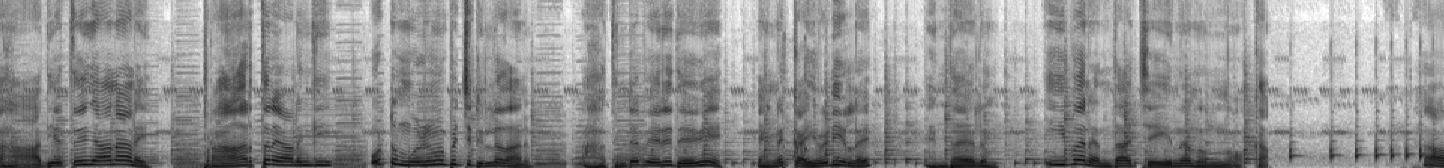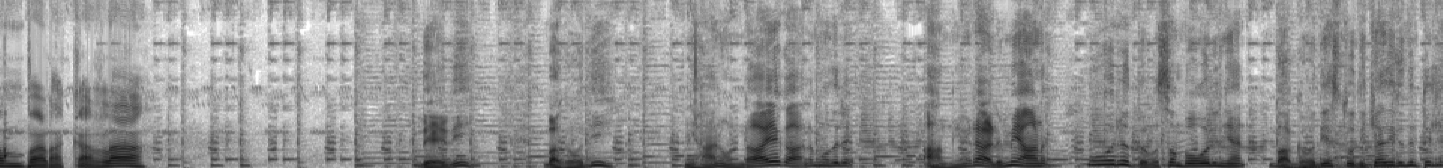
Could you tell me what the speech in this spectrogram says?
ആദ്യത്തെ ഞാനാണേ. പ്രാർത്ഥനയാണെങ്കിൽ ഒട്ടും മുഴുമിപ്പിച്ചിട്ടില്ല താനും. അതിന്റെ പേര് ദേവി എന്നെ കൈവടിയല്ലേ? എന്തായാലും ഇവൻ എന്താ ചെയ്യുന്നതെന്നൊന്ന് നോക്കാം. അമ്പട കള്ള. ദേവി ഭഗവതി ഞാൻ ഉണ്ടായ കാലം മുതൽ അങ്ങയുടെ അടിമയാണ്. ഒരു ദിവസം പോലും ഞാൻ ഭഗവതിയെ സ്തുതിക്കാതിരുന്നിട്ടില്ല.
